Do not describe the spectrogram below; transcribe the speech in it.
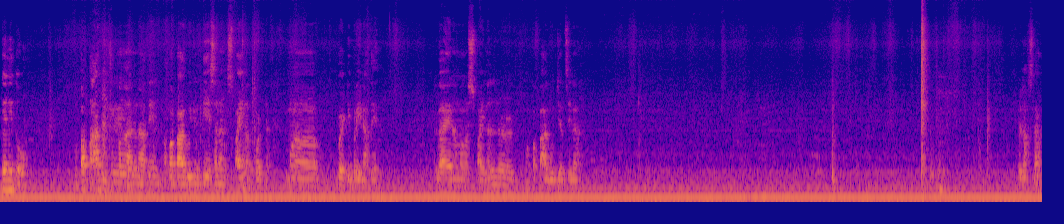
ganito, mapapagod yung mga ano natin, mapapagod yung pyesa ng spinal cord na, yung mga vertebrae natin. Kagaya ng mga spinal nerve, mapapagod dyan sila. Relax lang.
